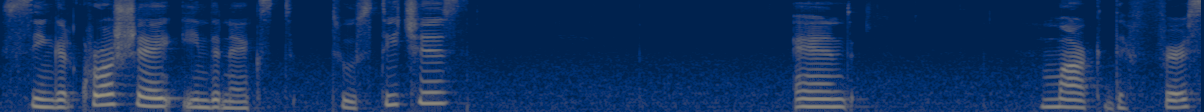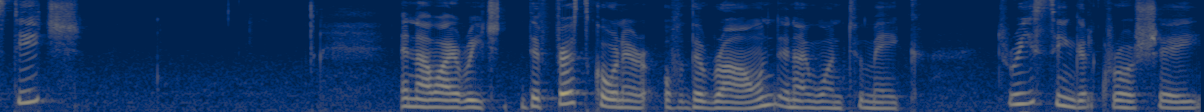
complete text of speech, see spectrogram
single crochet in the next two stitches. And mark the first stitch. And now I reach the first corner of the round and I want to make three single crochet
